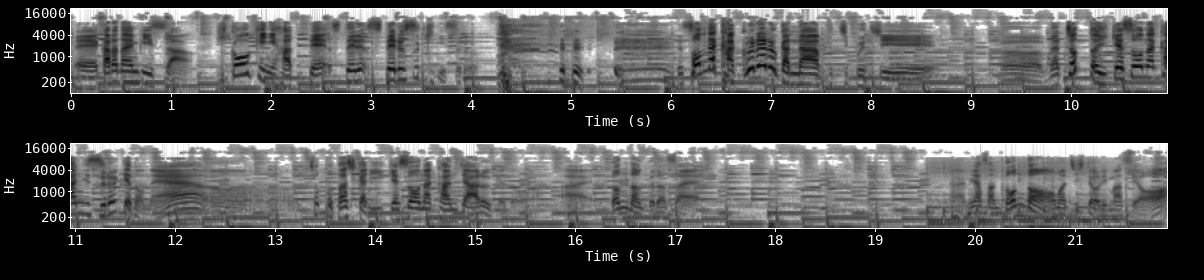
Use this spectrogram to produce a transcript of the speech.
ん。えー、カラダインピースさん。飛行機に貼ってステル、ステルス機にする。そんな隠れるかな、プチプチ。うん。まあ、ちょっといけそうな感じするけどね。うん。ちょっと確かにいけそうな感じあるけど。はい。どんどんください。はい、皆さんどんどんお待ちしておりますよ。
